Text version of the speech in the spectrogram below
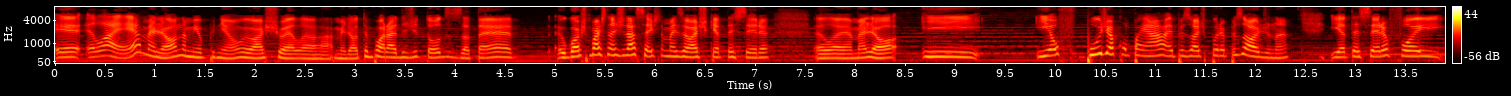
é, ela é a melhor, na minha opinião. Eu acho ela a melhor temporada de todos, até eu gosto bastante da sexta, mas eu acho que a terceira ela é a melhor. E, e eu pude acompanhar episódio por episódio, né? E a terceira foi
